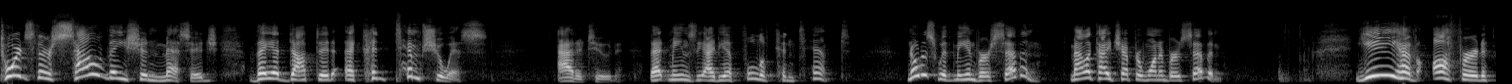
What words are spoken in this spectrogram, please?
Towards their salvation message, they adopted a contemptuous attitude. That means the idea full of contempt. Notice with me in verse 7, Malachi chapter 1 and verse 7. Ye have offered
